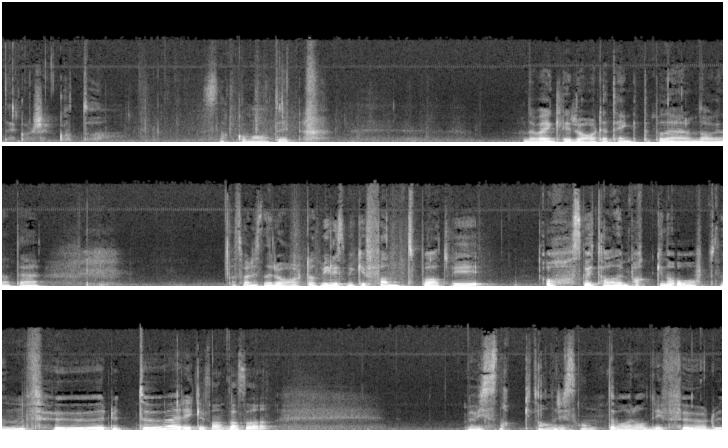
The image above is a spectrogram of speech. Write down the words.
Det er kanskje godt å snakke om av og til. Det var egentlig rart. Jeg tenkte på det her om dagen at jeg at Det var nesten rart at vi liksom ikke fant på at vi Åh, skal vi ta den pakken og åpne den før du dør? Ikke sant? Altså Men vi snakket aldri sånn. Det var aldri før du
